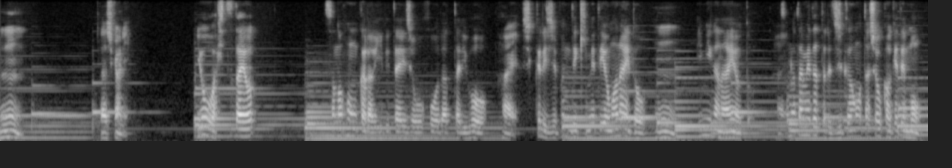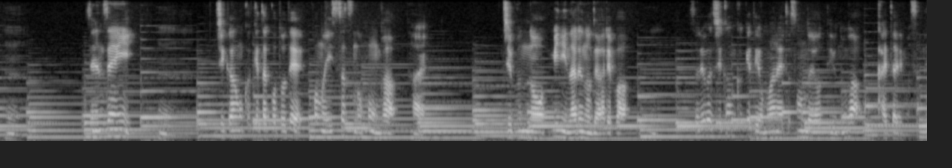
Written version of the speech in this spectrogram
うん。確かに量は質だよ。その本から入れたい情報だったりをはい。しっかり自分で決めて読まないとうん。意味がないよと、はい。そのためだったら時間を多少かけてもうん。全然いい。うん。時間をかけたことでこの一冊の本がはい。自分の身になるのであればそれは時間かけて読まないと損だよっていうのが書いてありますね。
